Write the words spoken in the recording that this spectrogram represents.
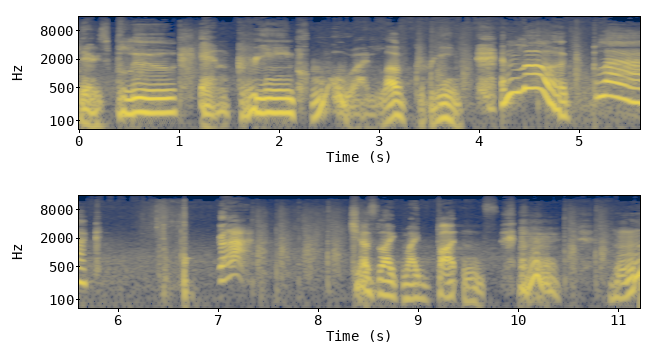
There's blue and green. Ooh, I love green. And look, black. Ah, just like my buttons. hmm?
